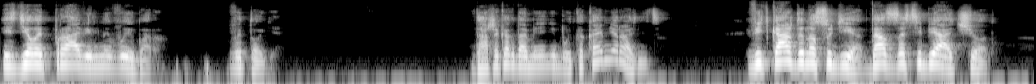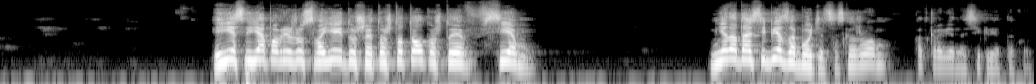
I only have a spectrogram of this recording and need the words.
и сделает правильный выбор в итоге. Даже когда меня не будет. Какая мне разница? Ведь каждый на суде даст за себя отчет. И если я поврежу своей душе, то что толку, что я всем? Мне надо о себе заботиться. Скажу вам откровенно секрет такой.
